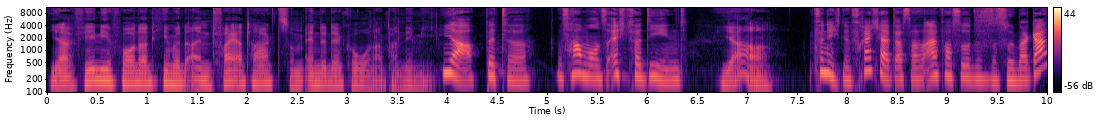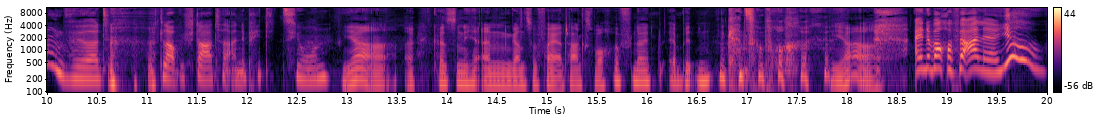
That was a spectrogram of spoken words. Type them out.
Ja, Feli fordert hiermit einen Feiertag zum Ende der Corona-Pandemie. Ja, bitte. Das haben wir uns echt verdient. Ja, Finde ich eine Frechheit, dass das einfach so, dass es so übergangen wird. Ich glaube, ich starte eine Petition. ja. Äh, Könntest du nicht eine ganze Feiertagswoche vielleicht erbitten? Eine ganze Woche. Ja, Eine Woche für alle. Juhu!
